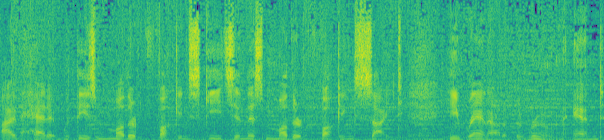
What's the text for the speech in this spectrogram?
I've had it with these motherfucking skeets in this motherfucking site. He ran out of the room and.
